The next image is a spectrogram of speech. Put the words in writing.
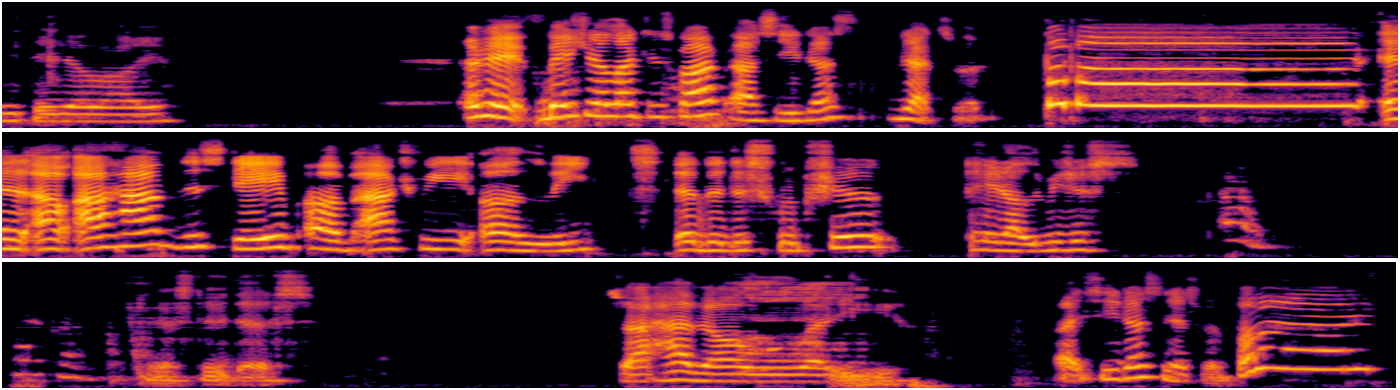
In life. Okay, make sure you like and subscribe. I'll see you guys next one. Bye bye. And I'll, I'll have this game um actually uh linked in the description. Hey, now let me just just do this. So I have it already. Alright, see you guys next one. Bye bye.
